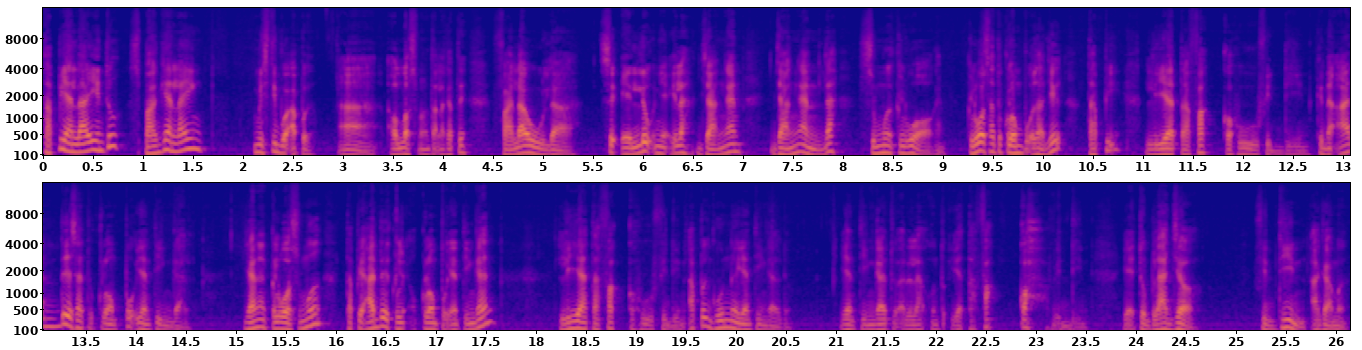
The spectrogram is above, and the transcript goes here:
tapi yang lain tu sebahagian lain mesti buat apa ha, Allah SWT kata falaula seeloknya ialah jangan janganlah semua keluar kan keluar satu kelompok saja tapi liyatafaqahu fid din kena ada satu kelompok yang tinggal Jangan keluar semua tapi ada kelompok yang tinggal liyatafaqqahu fiddin. Apa guna yang tinggal tu? Yang tinggal tu adalah untuk yatafaqqah fiddin, iaitu belajar fiddin agama.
